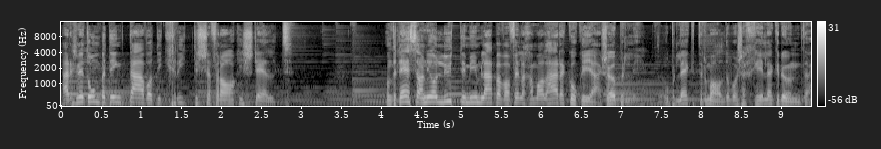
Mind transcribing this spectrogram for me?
Er ist nicht unbedingt der, der die kritischen Fragen stellt. Unterdessen habe ich auch Leute in meinem Leben, die vielleicht einmal hergucken, ja, Schöberli, überleg dir mal, du willst eine Kirche gründen.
